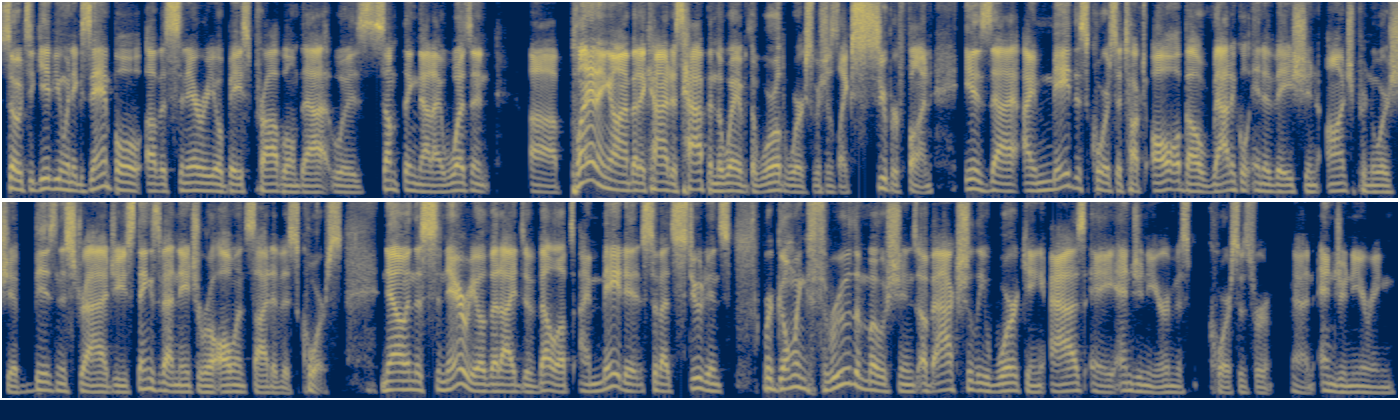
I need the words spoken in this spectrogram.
So, to give you an example of a scenario based problem that was something that I wasn't uh, planning on, but it kind of just happened the way that the world works, which is like super fun, is that I made this course that talked all about radical innovation, entrepreneurship, business strategies, things of that nature were all inside of this course. Now, in the scenario that I developed, I made it so that students were going through the motions of actually working as a engineer. And this course is for an engineering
